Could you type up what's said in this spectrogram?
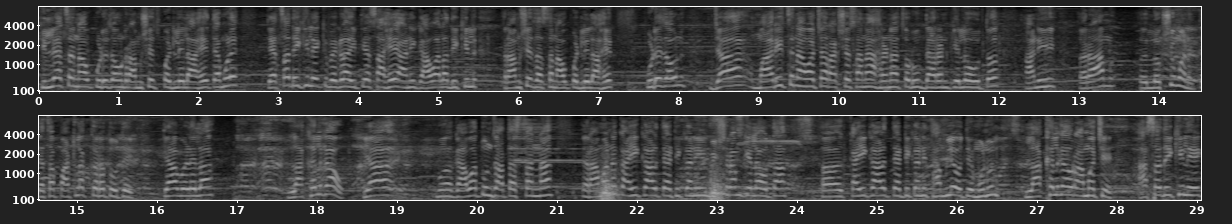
किल्ल्याचं नाव पुढे जाऊन रामशेज पडलेलं आहे. त्यामुळे त्याचा देखील एक वेगळा इतिहास आहे आणि गावाला देखील रामशेज असं नाव पडलेलं आहे. पुढे जाऊन ज्या मारीच नावाच्या राक्षसानं हरणाचं रूप धारण केलं होतं आणि राम लक्ष्मण त्याचा पाठलाग करत होते त्यावेळेला लाखलगाव या गावातून जात असताना रामानं काही काळ त्या ठिकाणी विश्राम केला होता काही काळ त्या ठिकाणी थांबले होते. म्हणून लाखलगाव रामाचे असं देखील एक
